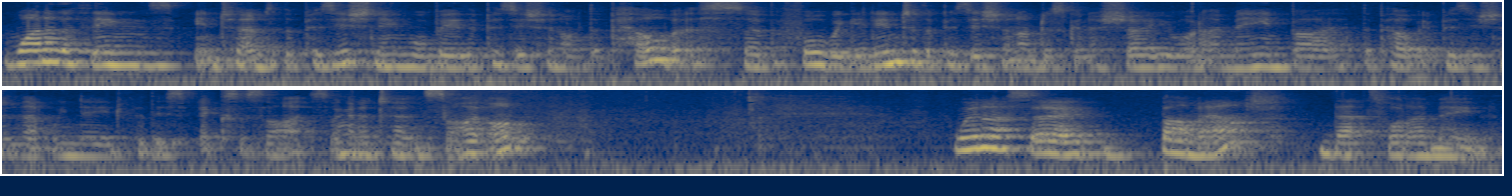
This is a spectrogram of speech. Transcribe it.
One of the things in terms of the positioning will be the position of the pelvis. So before we get into the position, I'm just going to show you what I mean by the pelvic position that we need for this exercise. So I'm going to turn side on. When I say bum out, that's what I mean.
